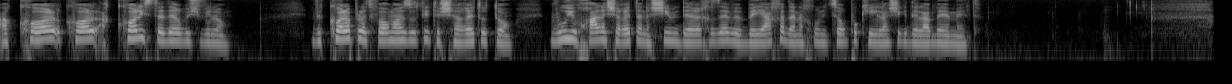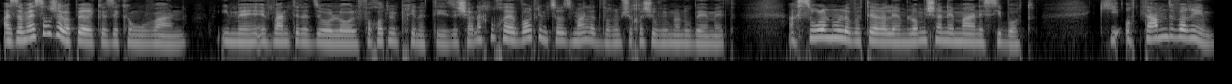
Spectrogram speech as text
הכל, כל, הכל יסתדר בשבילו. וכל הפלטפורמה הזאת תשרת אותו, והוא יוכל לשרת אנשים דרך זה, וביחד אנחנו ניצור פה קהילה שגדלה באמת. אז המסר של הפרק הזה כמובן, אם אה, הבנתן את זה או לא, לפחות מבחינתי, זה שאנחנו חייבות למצוא זמן לדברים שחשובים לנו באמת. אסור לנו לוותר עליהם, לא משנה מה הנסיבות. כי אותם דברים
